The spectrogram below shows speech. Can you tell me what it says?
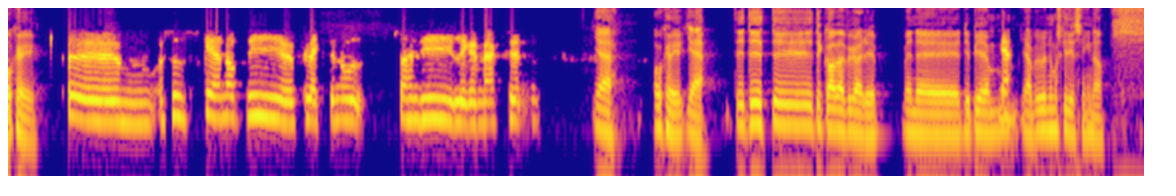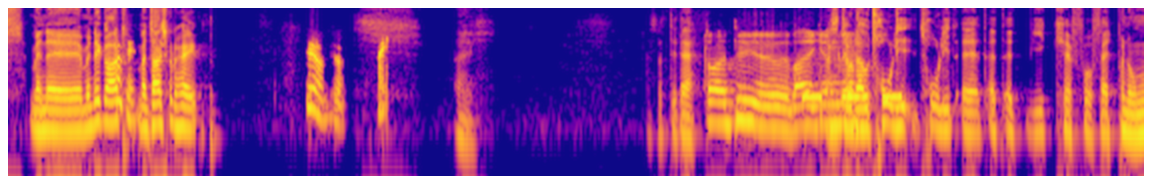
Okay, øh, og så skal jeg nok lige øh, flække den ud, så han lige lægger mærke til den. ja, okay, ja. Det, det, det, det kan godt være, at vi gør det, men øh, det bliver, ja. Jeg vil det måske lidt senere. Men, øh, men det er godt, okay. Men tak skal du have. Det var det. var. Hej. Ej. Altså det der, Der var lige øh, vej igennem altså, det var da utroligt, utroligt at, at, at vi ikke kan få fat på nogen.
